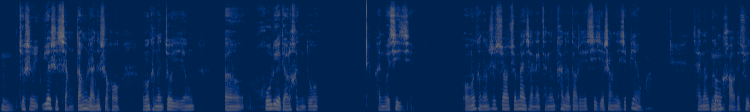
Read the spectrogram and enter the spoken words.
嗯，就是越是想当然的时候，我们可能就已经，嗯，忽略掉了很多很多细节，我们可能是需要去慢下来，才能看得到这些细节上的一些变化，才能更好的去，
